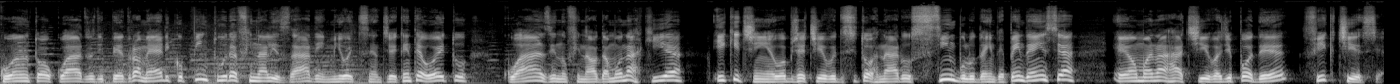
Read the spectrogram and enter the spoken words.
Quanto ao quadro de Pedro Américo, pintura finalizada em 1888, quase no final da monarquia e que tinha o objetivo de se tornar o símbolo da independência, é uma narrativa de poder fictícia.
